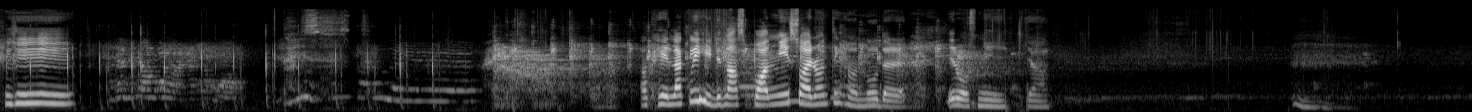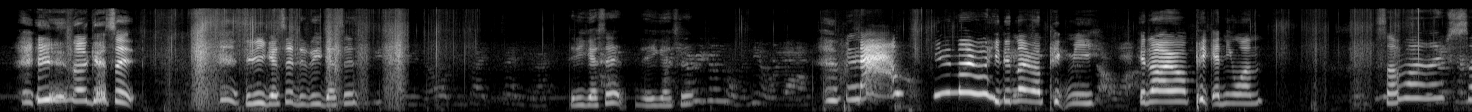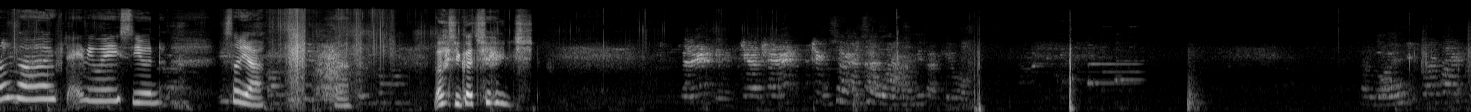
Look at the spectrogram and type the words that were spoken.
okay, luckily he did not spot me, so I don't think he'll know that it was me. Yeah. He did not guess it. Did he guess it? Did he guess it? Did he guess it? Did he guess it? No! He did not even, he did not even pick me. He did not even pick anyone survived, survived. Anyways, you. So yeah, yeah. But she got changed.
